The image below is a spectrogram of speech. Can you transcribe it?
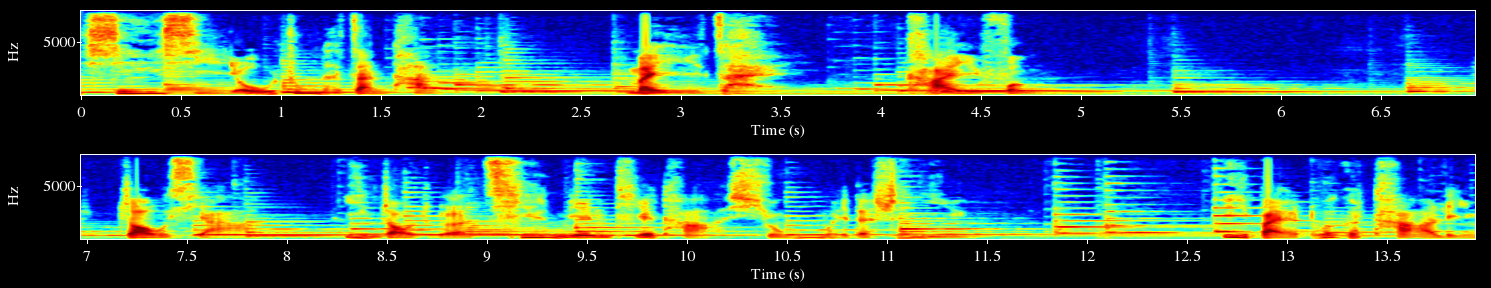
欣喜由衷的赞叹：“美在开封。”朝霞。映照着千年铁塔雄伟的身影，一百多个塔铃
